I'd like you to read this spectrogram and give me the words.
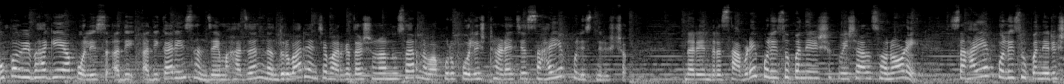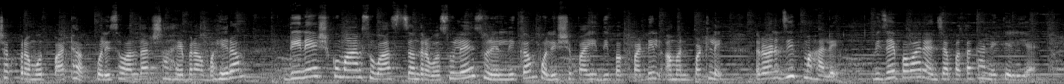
उपविभागीय पोलीस अधि अधिकारी संजय महाजन नंदुरबार यांच्या मार्गदर्शनानुसार नवापूर पोलीस ठाण्याचे सहाय्यक पोलीस निरीक्षक नरेंद्र साबळे पोलीस उपनिरीक्षक विशाल सोनवणे सहाय्यक पोलीस उपनिरीक्षक प्रमोद पाठक पोलीस हवालदार साहेबराव बहिरम दिनेश कुमार सुभाषचंद्र वसुले सुनील निकम पोलीस शिपाई दीपक पाटील अमन पटले रणजित महाले विजय पवार यांच्या पथकाने केली आहे.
